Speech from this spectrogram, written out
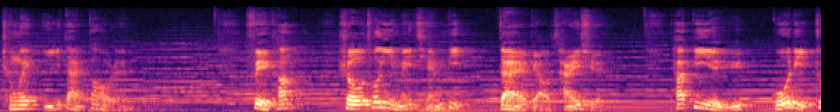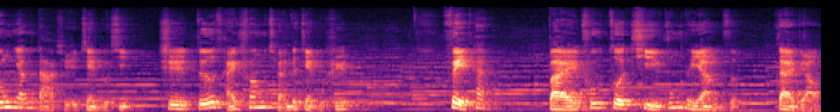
成为一代报人。费康手托一枚钱币，代表才学。他毕业于国立中央大学建筑系，是德才双全的建筑师。费泰摆出做气功的样子，代表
